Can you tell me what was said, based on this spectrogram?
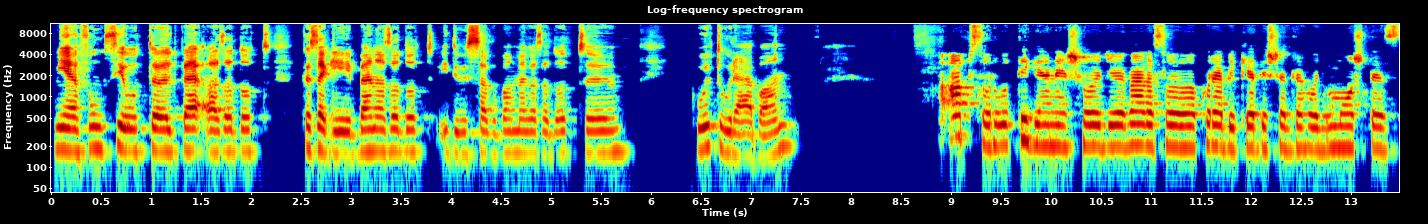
milyen funkciót tölt be az adott közegében, az adott időszakban, meg az adott kultúrában. Abszolút, igen, és hogy válaszol a korábbi kérdésedre, hogy most ez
